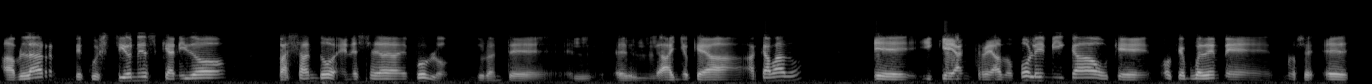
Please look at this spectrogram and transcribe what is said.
hablar de cuestiones que han ido pasando en ese pueblo durante el, año que ha acabado eh, y que han creado polémica o que, o que pueden, eh, no sé, eh,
